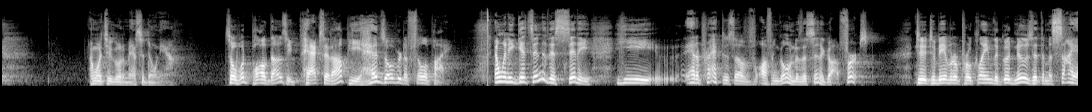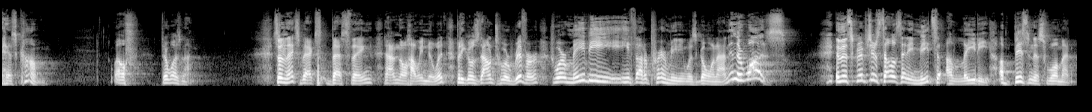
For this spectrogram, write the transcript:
I want you to go to Macedonia. So what Paul does, he packs it up, he heads over to Philippi. And when he gets into this city, he had a practice of often going to the synagogue first to, to be able to proclaim the good news that the Messiah has come. Well, there was none. So the next best, best thing, I don't know how he knew it, but he goes down to a river where maybe he thought a prayer meeting was going on, and there was. And the scriptures tell us that he meets a lady, a businesswoman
